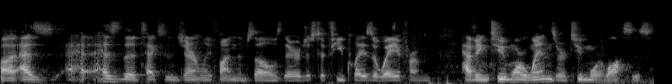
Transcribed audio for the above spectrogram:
Uh, as as the Texans generally find themselves, they're just a few plays away from having two more wins or two more losses.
